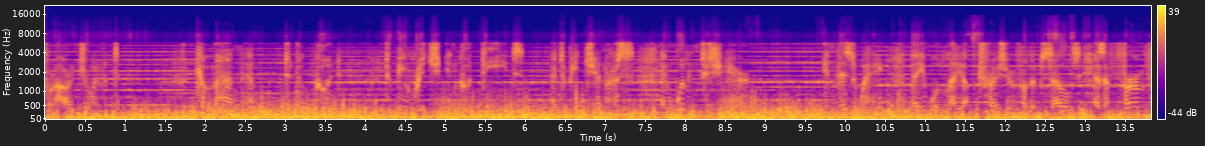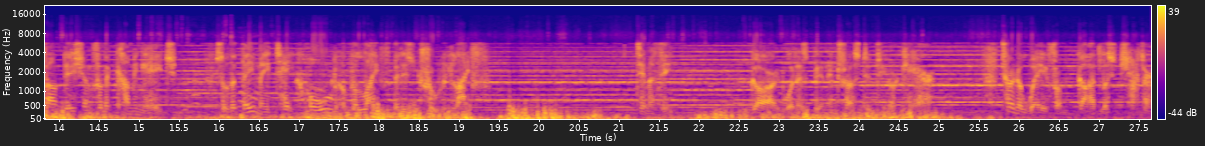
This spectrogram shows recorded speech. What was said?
for our enjoyment. Command them to do good, to be rich in good deeds, and to be generous and willing to share. In this way, they will lay up treasure for themselves as a firm foundation for the coming age, so that they may take hold of the life that is truly life. Timothy, guard what has been entrusted to your care. Turn away from godless chatter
